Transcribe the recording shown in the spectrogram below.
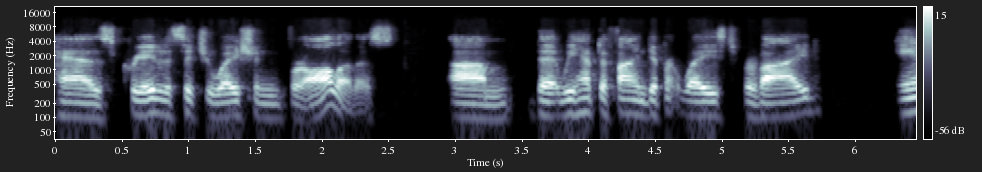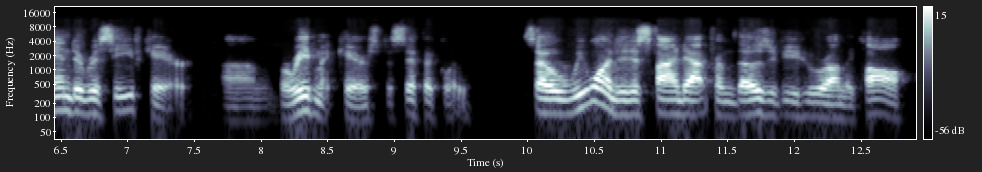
has created a situation for all of us um, that we have to find different ways to provide and to receive care, um, bereavement care specifically. So, we wanted to just find out from those of you who are on the call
